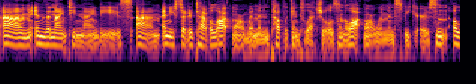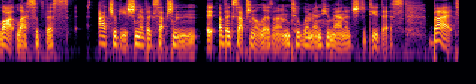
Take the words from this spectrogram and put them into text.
um, in the 1990s, um, and you started to have a lot more women public intellectuals and a lot more women speakers, and a lot less of this attribution of exception of exceptionalism to women who managed to do this. But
